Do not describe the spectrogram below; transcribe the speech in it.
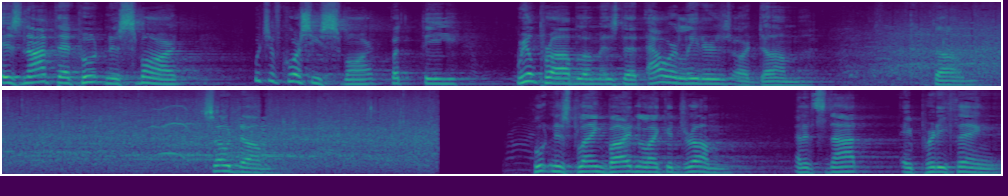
is not that Putin is smart, which of course he's smart, but the real problem is that our leaders are dumb. Dumb. So dumb. Putin is playing Biden like a drum, and it's not a pretty thing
